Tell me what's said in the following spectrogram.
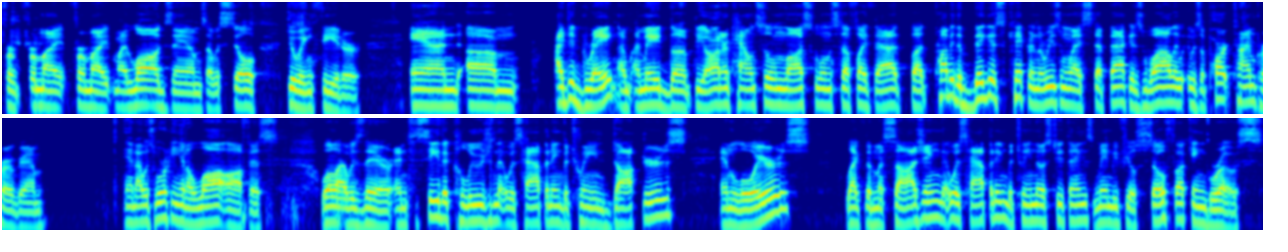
for for my for my my law exams, I was still doing theater, and um, I did great. I, I, made the the honor council in law school and stuff like that. But probably the biggest kicker and the reason why I stepped back is while it, it was a part time program, and I was working in a law office while I was there, and to see the collusion that was happening between doctors and lawyers, like the massaging that was happening between those two things, made me feel so fucking gross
